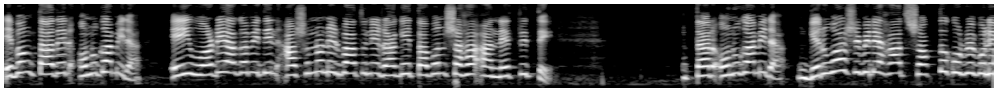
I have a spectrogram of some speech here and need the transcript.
এবং তাদের অনুগামীরা এই ওয়ার্ডে আগামী দিন আসন্ন নির্বাচনের আগে তপন সাহা আর নেতৃত্বে তার অনুগামীরা গেরুয়া শিবিরে হাত শক্ত করবে বলে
